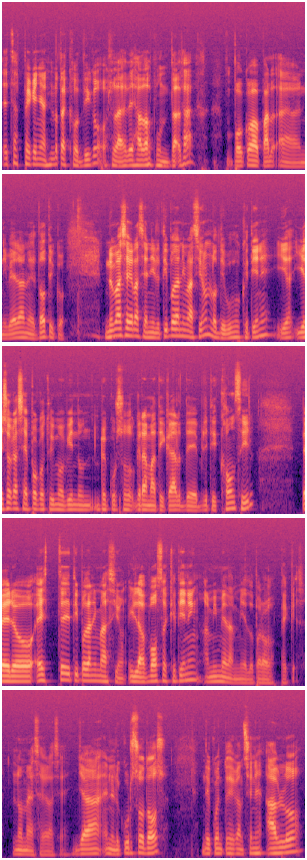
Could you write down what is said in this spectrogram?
estas pequeñas notas que os digo, os las he dejado apuntadas un poco a, nivel anecdótico. No me hace gracia ni el tipo de animación, los dibujos que tiene, y, y, eso que hace poco estuvimos viendo un recurso gramatical de British Council, pero este tipo de animación y las voces que tienen a mí me dan miedo para los peques. No me hace gracia. Ya en el curso 2 de cuentos y canciones hablo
